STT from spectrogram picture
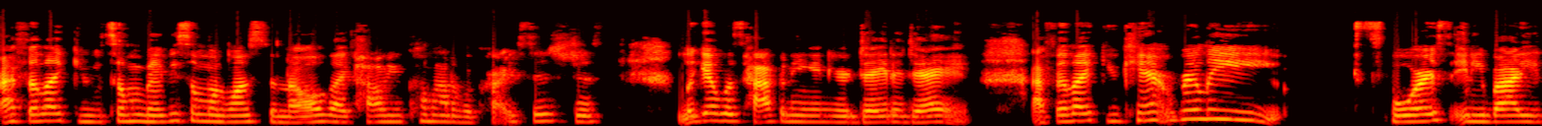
I feel like you some maybe someone wants to know like how you come out of a crisis. Just look at what's happening in your day to day. I feel like you can't really force anybody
